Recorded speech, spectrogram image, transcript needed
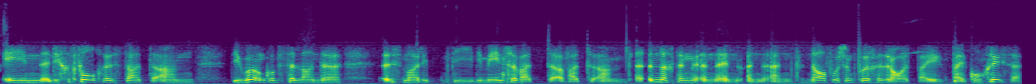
En die gevolg is dat um die hoë inkomste lande is maar die die die mense wat wat um inligting in in in in navorsing voorgedra het by by kongresse.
